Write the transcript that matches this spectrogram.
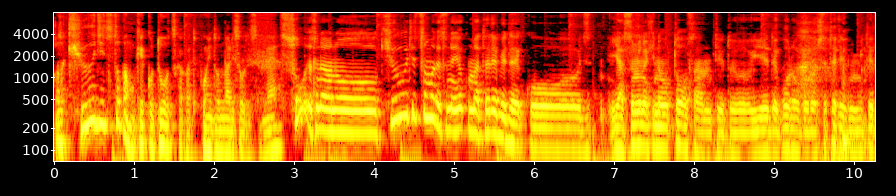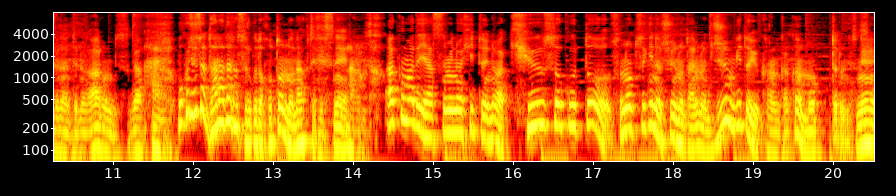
あと休日とかも結構どう使うかってポイントになりそうですよね。そうですね、あの、休日もですね、よくまあテレビでこう、じ休みの日のお父さんっていうと家でゴロゴロしてテレビ見てるなんていうのがあるんですが、はい。僕実はダラダラすることはほとんどなくてですね。あくまで休みの日というのは休息とその次の週のための準備という感覚は持ってるんですね。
